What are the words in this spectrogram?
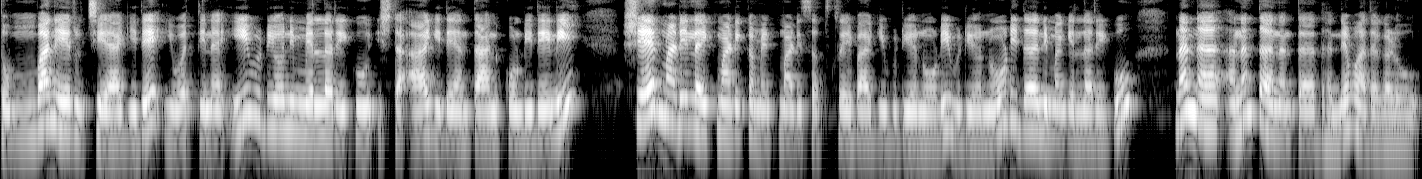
ತುಂಬಾ ರುಚಿಯಾಗಿದೆ. ಇವತ್ತಿನ ಈ ವಿಡಿಯೋ ನಿಮ್ಮೆಲ್ಲರಿಗೂ ಇಷ್ಟ ಆಗಿದೆ ಅಂತ ಅಂದ್ಕೊಂಡಿದ್ದೀನಿ ಶೇರ್ ಮಾಡಿ, ಲೈಕ್ ಮಾಡಿ, ಕಮೆಂಟ್ ಮಾಡಿ, ಸಬ್ಸ್ಕ್ರೈಬ್ ಆಗಿ ವಿಡಿಯೋ ನೋಡಿ, ವಿಡಿಯೋ ನೋಡಿದ ನಿಮಗೆಲ್ಲರಿಗೂ ನನ್ನ ಅನಂತ ಅನಂತ ಧನ್ಯವಾದಗಳು.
